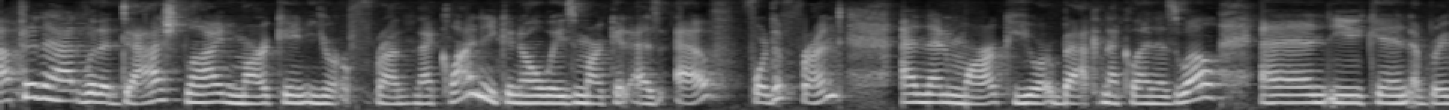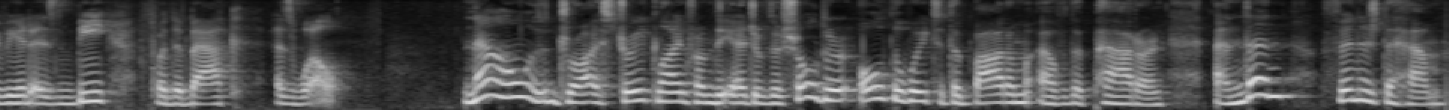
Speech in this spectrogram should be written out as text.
After that, with a dashed line marking your front neckline, you can always mark it as F for the front and then mark your back neckline as well. And you can abbreviate as B for the back as well. Now draw a straight line from the edge of the shoulder all the way to the bottom of the pattern and then finish the hem.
